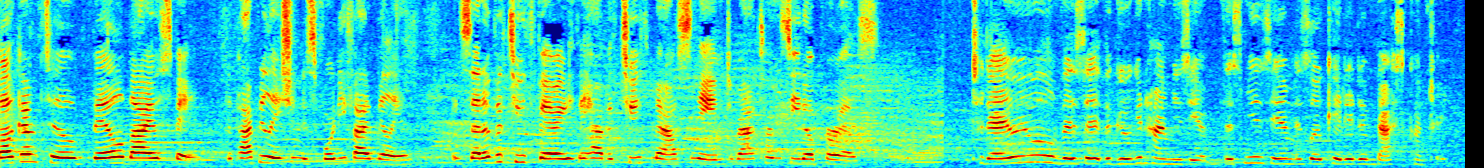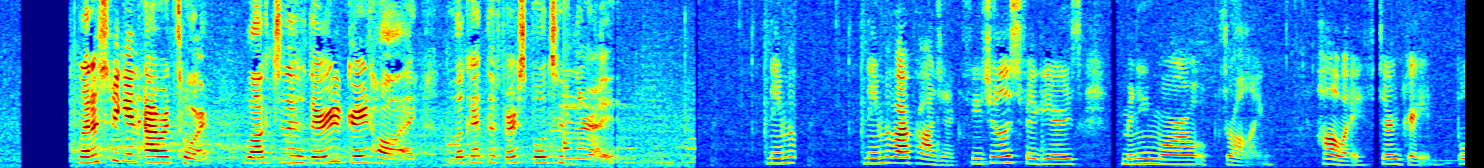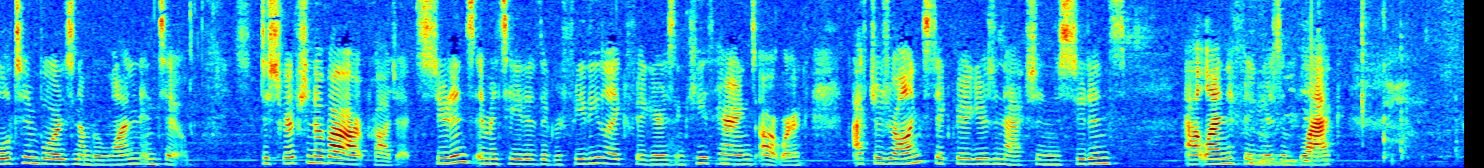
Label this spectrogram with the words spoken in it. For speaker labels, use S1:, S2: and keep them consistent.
S1: Welcome to Bilbao, Spain. The population is 45 million. Instead of a tooth fairy, they have a tooth mouse named Ratoncito Perez.
S2: Today we will visit the Guggenheim Museum. This museum is located in Basque Country.
S3: Let us begin our tour. Walk to the third grade hallway. Look at the first bulletin on the right.
S4: Name of, name of our project Featureless Figures Mini Mural Drawing. Hallway, third grade. Bulletin boards number one and two. Description of our art project. Students imitated the graffiti like figures in Keith Haring's artwork. After drawing stick figures in action, the students outlined the figures in black,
